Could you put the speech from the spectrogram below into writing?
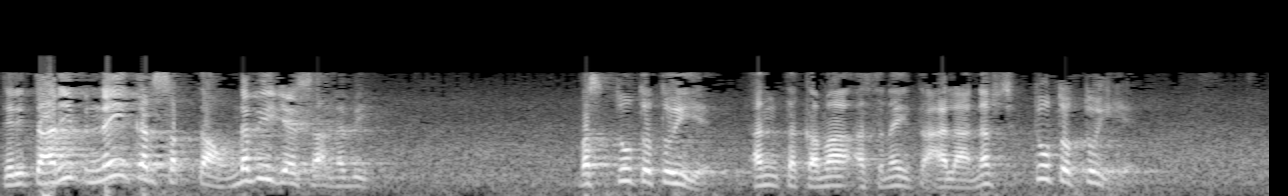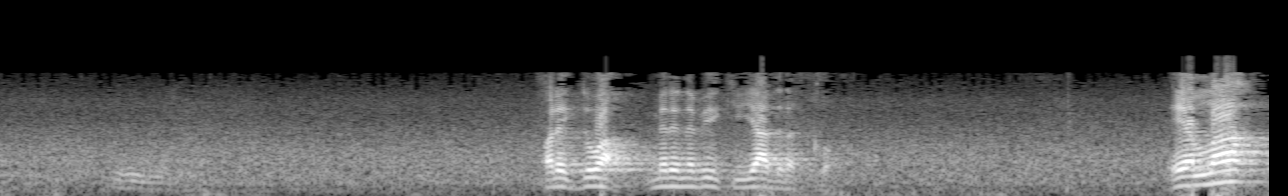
تیری تعریف نہیں کر سکتا ہوں، نبی جیسا نبی۔ بس تو تو تو ہی ہے۔ انت کما اسنئی تعالی نفس تو تو تو ہی ہے۔ اور ایک دعا، میرے نبی کی یاد رکھو۔ اے اللہ،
